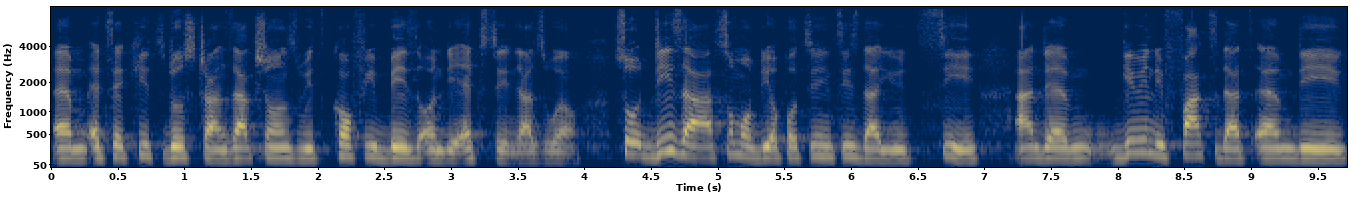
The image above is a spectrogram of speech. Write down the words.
um, execute those transactions with coffee based on the exchange as well. So these are some of the opportunities that you see. And um, given the fact that um, the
